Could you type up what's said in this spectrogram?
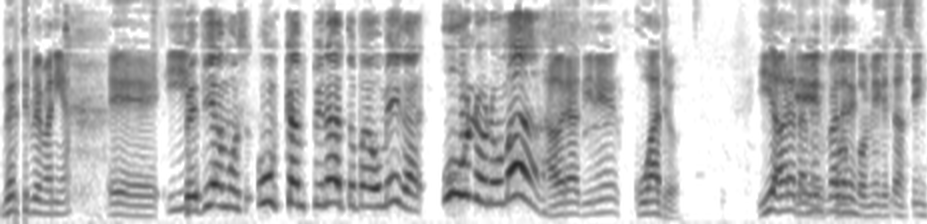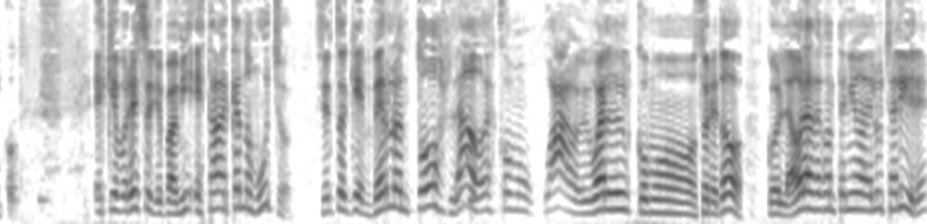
Ver triple manía. eh, y Pedíamos un campeonato para Omega, uno nomás. ahora tiene cuatro. Y ahora Que, también va a tener. Por mí que sean cinco. Es que por eso, yo para mí está abarcando mucho. Siento que verlo en todos lados es como, wow, igual como, sobre todo, con las horas de contenido de lucha libre,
